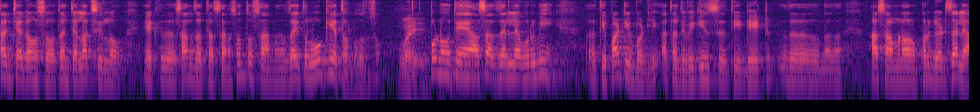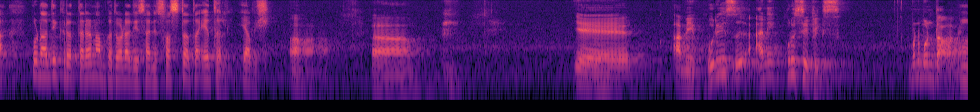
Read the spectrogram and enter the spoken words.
तांच्या गांवचो तांचे लागशिल्लो एक सांज जाता आसतना संतोशान जायतो लोक येतलो तांचो पूण तें आसा जाल्ल्या वरवीं ती पाटी पडली आतां ती बेगीन्स ती डेट आसा म्हणून प्रगट जाल्या पूण अधिकृत तरेन आमकां थोड्या दिसांनी स्वस्थता येतली ह्या विशीं आमी कुरीस आनी क्रुसिफिक्स म्हूण म्हणटा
